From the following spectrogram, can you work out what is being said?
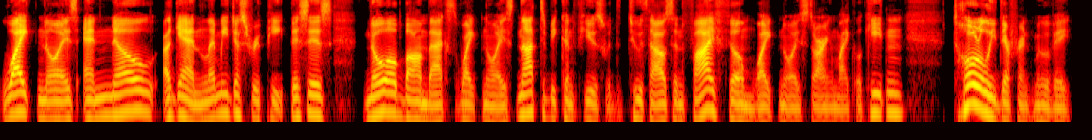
White Noise. And no, again, let me just repeat this is Noah Baumbach's White Noise, not to be confused with the 2005 film White Noise starring Michael Keaton. Totally different movie,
